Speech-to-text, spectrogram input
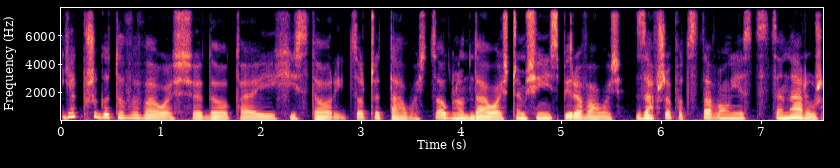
Jak przygotowywałeś się do tej historii? Co czytałeś, co oglądałeś, czym się inspirowałeś? Zawsze podstawą jest scenariusz,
